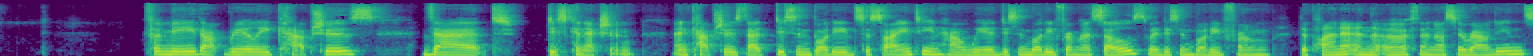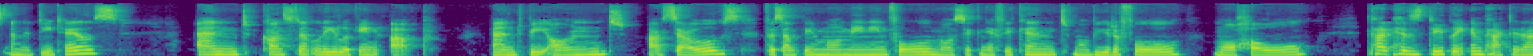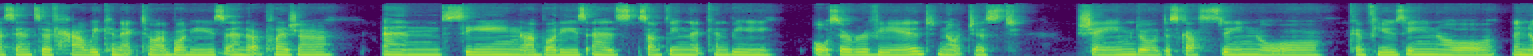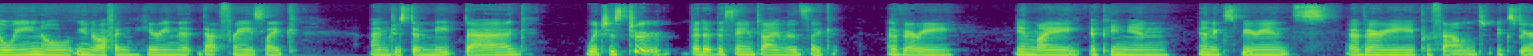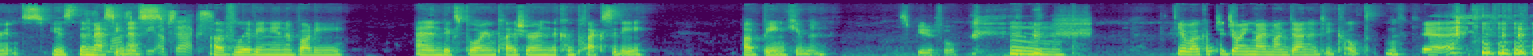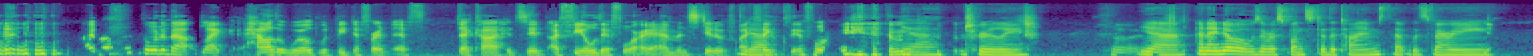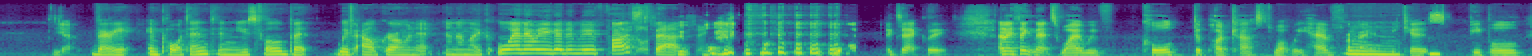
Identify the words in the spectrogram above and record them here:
For me, that really captures that disconnection and captures that disembodied society and how we're disembodied from ourselves. We're disembodied from the planet and the earth and our surroundings and the details, and constantly looking up and beyond ourselves for something more meaningful, more significant, more beautiful, more whole. That has deeply impacted our sense of how we connect to our bodies and our pleasure and seeing our bodies as something that can be also revered, not just shamed or disgusting or confusing or annoying or you know often hearing that that phrase like i'm just a meat bag which is true but at the same time it's like a very in my opinion an experience a very profound experience is the, the messiness of sex of living in a body and exploring pleasure and the complexity of being human it's beautiful. mm. You're welcome to join my mundanity cult. Yeah. I've often thought about like how the world would be different if Descartes had said, I feel, therefore I am, instead of I yeah. think, therefore I am. Yeah, truly. So. Yeah. And I know it was a response to the times that was very, yeah. yeah. very important and useful, but we've outgrown it. And I'm like, when are we going to move past that? yeah, exactly. And I think that's why we've called the podcast what we have, right? Mm. Because people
